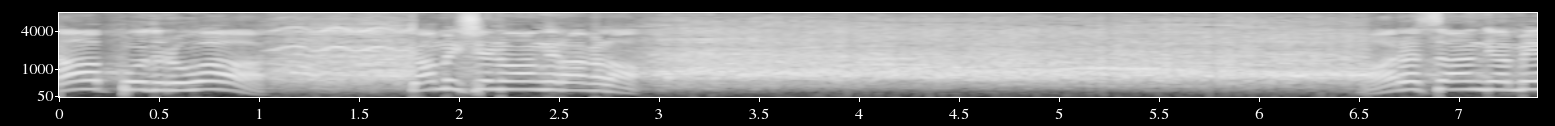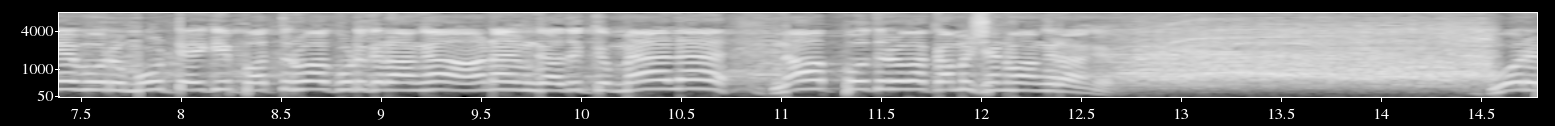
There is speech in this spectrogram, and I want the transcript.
நாற்பது ரூபா கமிஷன் வாங்குறாங்களாம். அரசாங்கமே ஒரு மூட்டைக்கு பத்து ரூபா கொடுக்கறாங்க. ஆனா இவங்க அதுக்கு மேல நாற்பது ரூபா கமிஷன் வாங்குறாங்க. ஒரு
